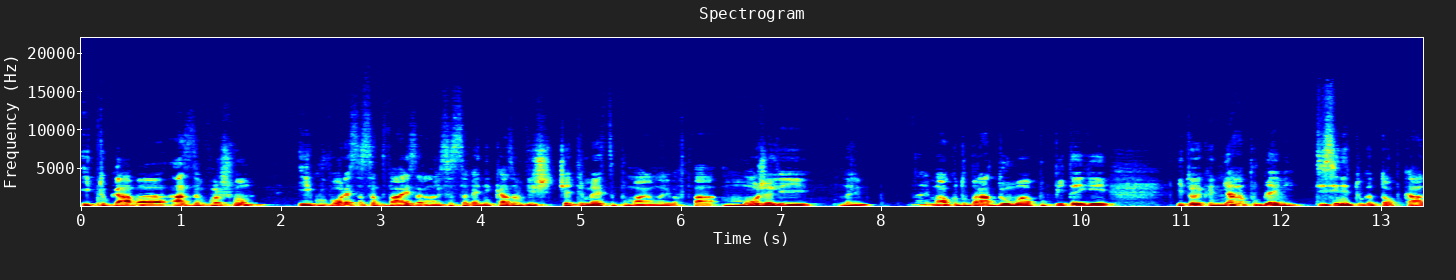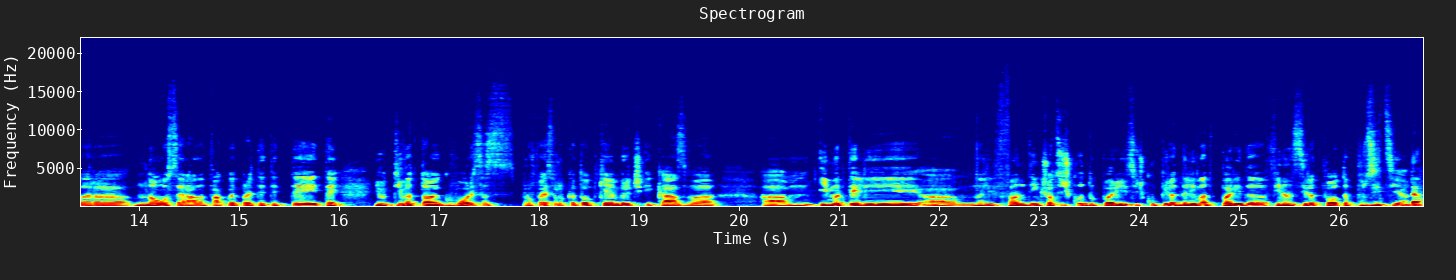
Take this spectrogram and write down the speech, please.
и тогава аз завършвам и говоря с адвайзъра, нали, с съветник, казвам, виж, 4 месеца помагам нали, в това. Може ли, нали, нали, малко добра дума, попитай ги. И той каза, няма проблеми. Ти си не тук топ кадъра, много се радвам това, което правите те, те и те. И отива той, говори с професорката от Кембридж и казва, ам, имате ли ам, нали, фандинг, защото всичко е до пари, всичко опира дали имат пари да финансират твоята позиция. Да.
